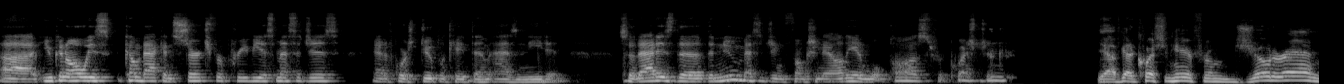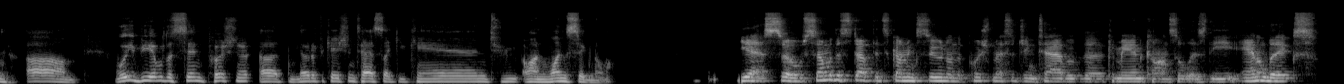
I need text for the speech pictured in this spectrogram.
Uh, you can always come back and search for previous messages and of course duplicate them as needed. So that is the, the new messaging functionality and we'll pause for question. Yeah, I've got a question here from Joe Duran. Um, will you be able to send push uh, notification tests like you can to on OneSignal? Yes, so some of the stuff that's coming soon on the push messaging tab of the command console is the analytics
